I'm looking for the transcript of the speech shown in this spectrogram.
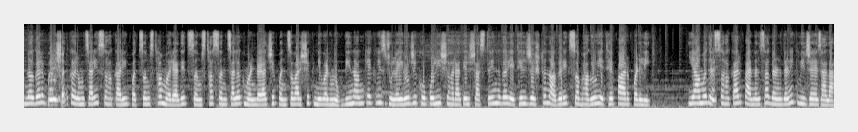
नगर परिषद कर्मचारी सहकारी पतसंस्था मर्यादित संस्था संचालक मंडळाची पंचवार्षिक निवडणूक. दिनांक एकवीस जुलै रोजी खोपोली शहरातील शास्त्रीनगर येथील ज्येष्ठ नागरिक सभागृह येथे पार पडली. यामध्ये सहकार पॅनलचा दणदणीत विजय झाला.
